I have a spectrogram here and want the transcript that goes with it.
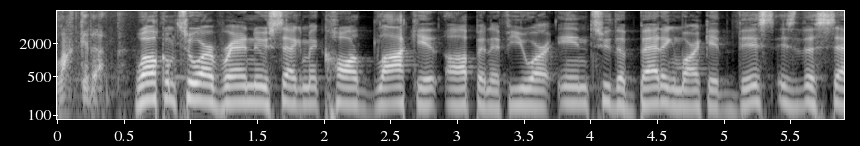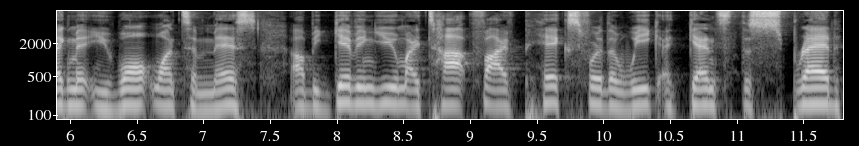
Lock it up. Welcome to our brand new segment called Lock It Up. And if you are into the betting market, this is the segment you won't want to miss. I'll be giving you my top five picks for the week against the spread.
